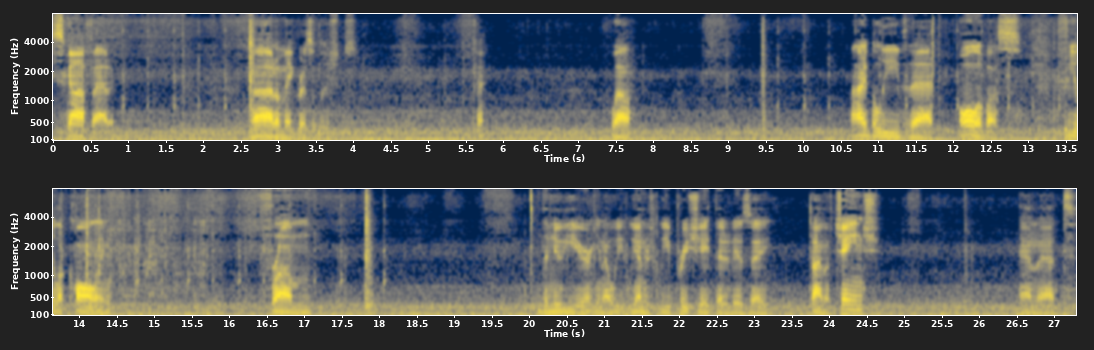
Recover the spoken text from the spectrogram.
They scoff at it. Ah, I don't make resolutions. Okay. Well, I believe that all of us feel a calling from the new year. You know, we we under, we appreciate that it is a time of change, and that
